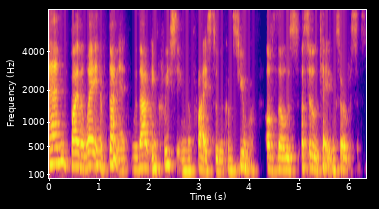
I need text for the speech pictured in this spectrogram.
And by the way, have done it without increasing the price to the consumer of those facilitating services.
